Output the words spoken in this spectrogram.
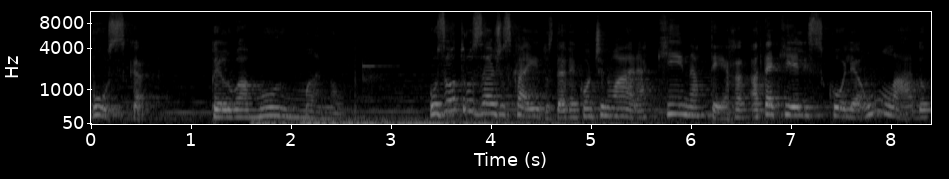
busca pelo amor humano. Os outros anjos caídos devem continuar aqui na Terra até que ele escolha um lado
